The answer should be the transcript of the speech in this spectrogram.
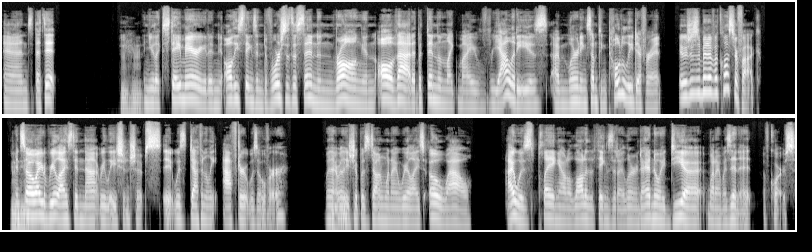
and that's it. Mm-hmm. And you like stay married and all these things, and divorce is a sin and wrong and all of that. But then, in like, my reality is I'm learning something totally different. It was just a bit of a clusterfuck. Mm-hmm. And so I realized in that relationships, it was definitely after it was over, when that mm-hmm. relationship was done, when I realized, oh, wow, I was playing out a lot of the things that I learned. I had no idea when I was in it, of course.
